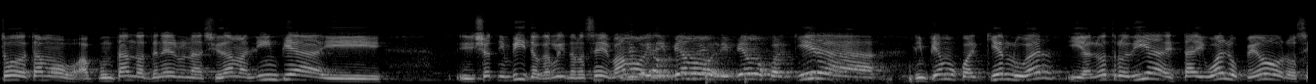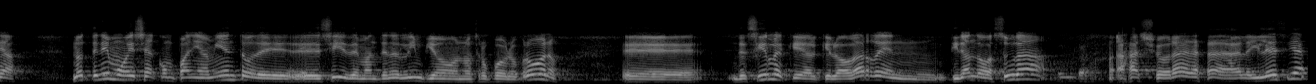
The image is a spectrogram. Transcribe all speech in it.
todos estamos apuntando a tener una ciudad más limpia y, yo te invito, Carlito, no sé, vamos y limpiamos, limpiamos cualquiera, limpiamos cualquier lugar y al otro día está igual o peor, o sea, no tenemos ese acompañamiento de, decir, de mantener limpio nuestro pueblo. Pero bueno, eh, decirle que al que lo agarren tirando basura, a llorar a la iglesia,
